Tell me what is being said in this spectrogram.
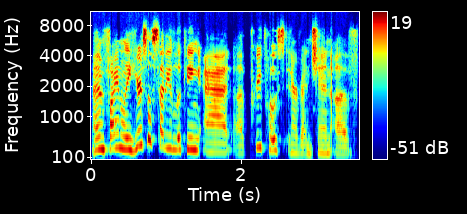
And finally, here's a study looking at a pre post intervention of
